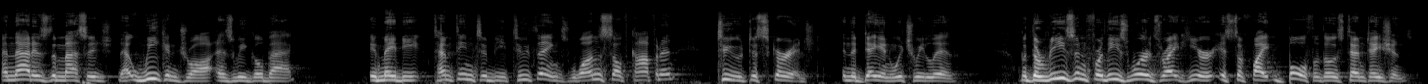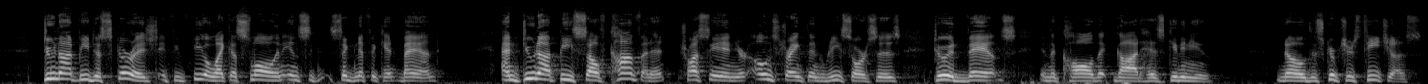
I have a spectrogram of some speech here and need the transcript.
And that is the message that we can draw as we go back. It may be tempting to be two things one, self confident, two, discouraged in the day in which we live. But the reason for these words right here is to fight both of those temptations. Do not be discouraged if you feel like a small and insignificant band. And do not be self confident, trusting in your own strength and resources to advance in the call that God has given you. No, the scriptures teach us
